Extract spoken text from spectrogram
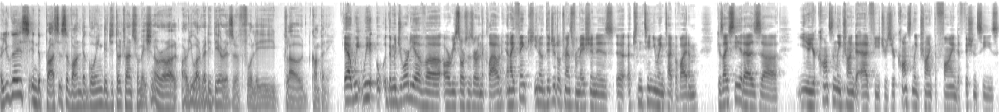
Are you guys in the process of undergoing digital transformation, or are, are you already there as a fully cloud company? Yeah, we, we the majority of uh, our resources are in the cloud, and I think you know digital transformation is a, a continuing type of item because I see it as uh, you know you're constantly trying to add features, you're constantly trying to find efficiencies.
